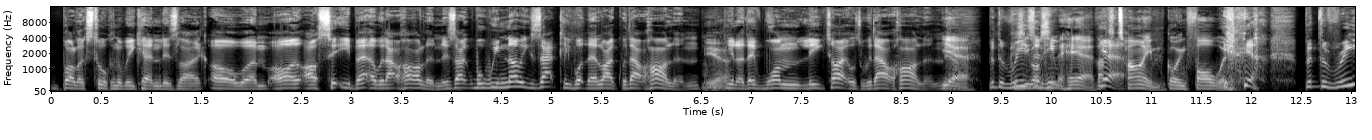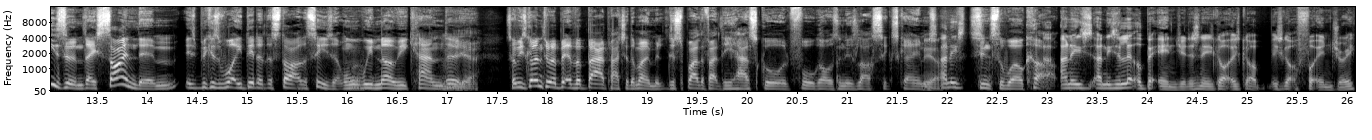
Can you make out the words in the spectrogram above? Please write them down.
bollocks talk on the weekend is like, oh, um, our, our City better without Haaland. It's like, well, we know exactly what they're like without Haaland. Yeah. You know, they've won league titles without Haaland. yeah but the 'Cause he reason wasn't here that's yeah. time going forward Yeah, but the reason they signed him is because of what he did at the start of the season, and what we know he can do. Yeah. So he's going through a bit of a bad patch at the moment, despite the fact that he has scored four goals in his last six games Yeah. And he's- since the World Cup. and he's and he's a little bit injured, isn't he? He's got he's got he's got a foot injury,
